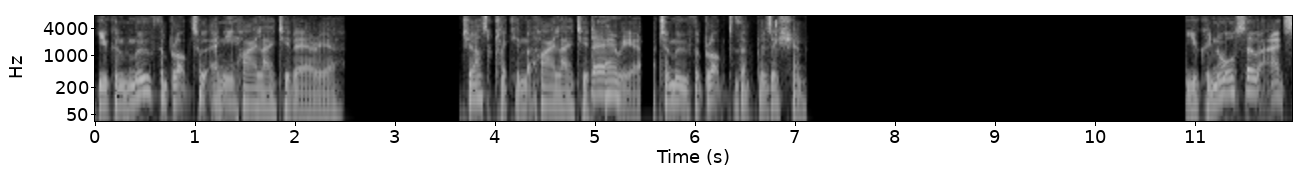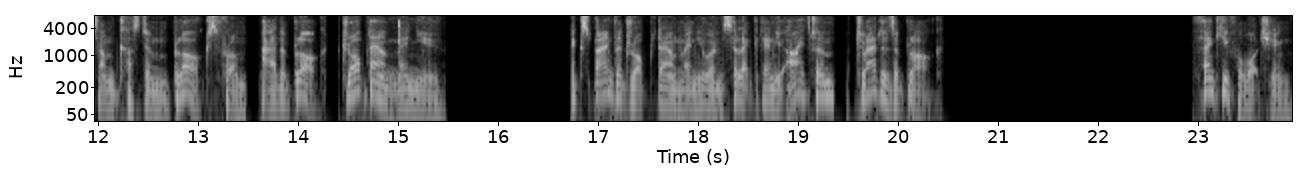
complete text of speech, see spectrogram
You can move the block to any highlighted area. Just click in the highlighted area to move the block to that position. You can also add some custom blocks from Add a Block drop-down menu. Expand the drop-down menu and select any item to add as a block. Thank you for watching.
